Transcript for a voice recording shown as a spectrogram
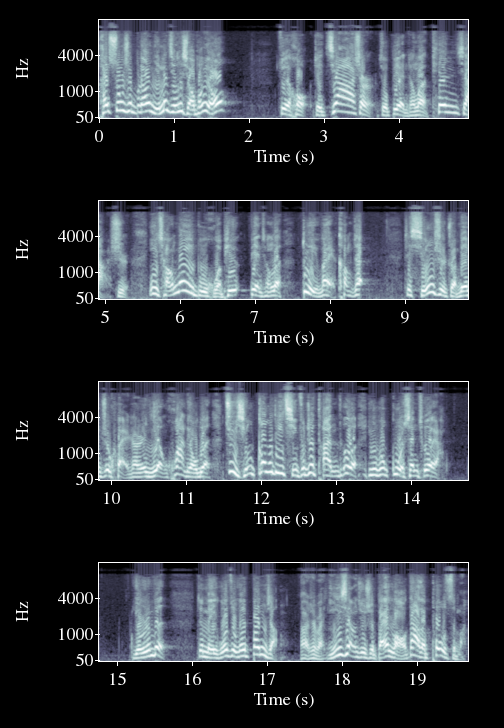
还收拾不了你们几个小朋友。最后这家事儿就变成了天下事，一场内部火拼变成了对外抗战。这形势转变之快，让人眼花缭乱，剧情高低起伏之忐忑，犹如过山车呀。有人问：这美国作为班长啊，是吧？一向就是摆老大的 pose 嘛，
